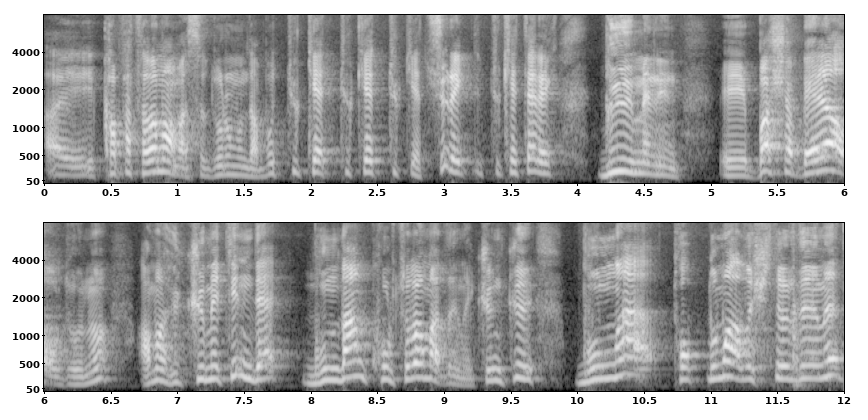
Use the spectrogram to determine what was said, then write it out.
ay, kapatılamaması durumunda bu tüket tüket tüket sürekli tüketerek büyümenin e, başa bela olduğunu ama hükümetin de bundan kurtulamadığını çünkü buna toplumu alıştırdığını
